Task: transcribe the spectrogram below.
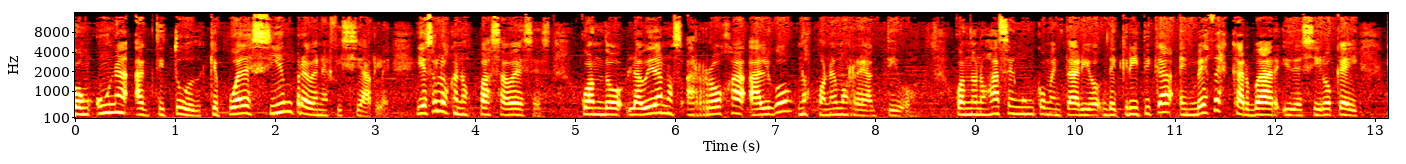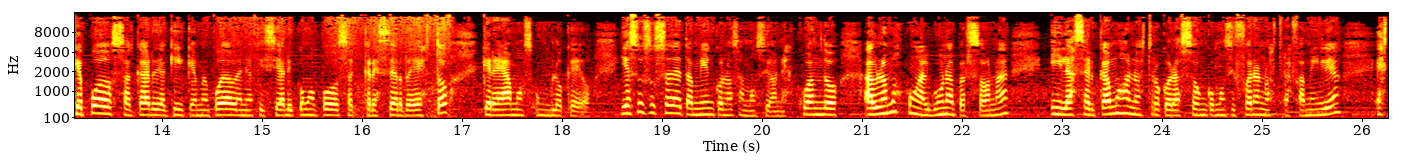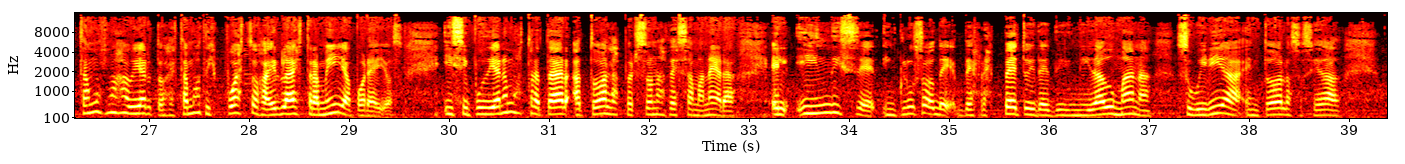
con una actitud que puede siempre beneficiarle. Y eso es lo que nos pasa a veces. Cuando la vida nos arroja algo, nos ponemos reactivos cuando nos hacen un comentario de crítica, en vez de escarbar y decir, ok, ¿qué puedo sacar de aquí que me pueda beneficiar y cómo puedo crecer de esto? Creamos un bloqueo. Y eso sucede también con las emociones. Cuando hablamos con alguna persona y la acercamos a nuestro corazón como si fuera nuestra familia, estamos más abiertos, estamos dispuestos a ir la extra milla por ellos. Y si pudiéramos tratar a todas las personas de esa manera, el índice incluso de, de respeto y de dignidad humana subiría en toda la sociedad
